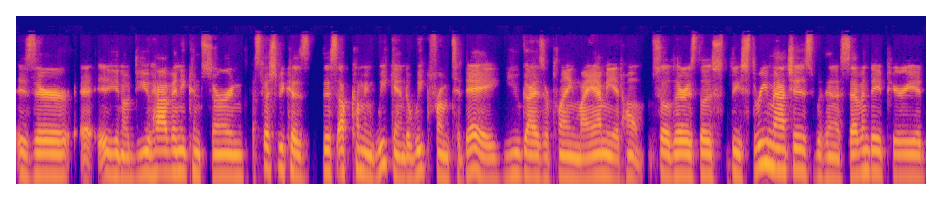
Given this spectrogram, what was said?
is there eh, eh, you know do you have any concern especially because this upcoming weekend a week from today you guys are playing miami at home. So there's those these three matches within a seven day period.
